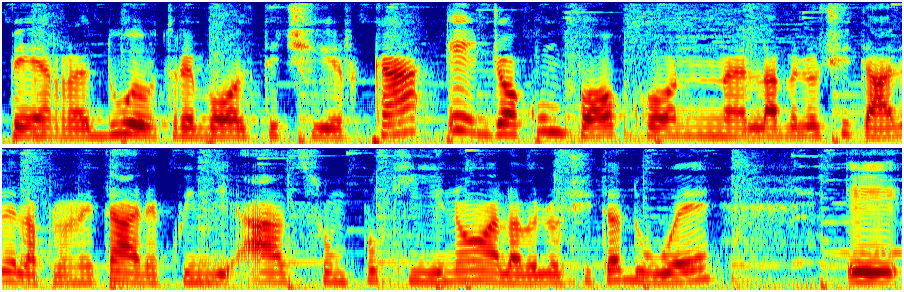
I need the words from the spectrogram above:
per due o tre volte circa e gioco un po' con la velocità della planetaria, quindi alzo un pochino alla velocità 2 e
